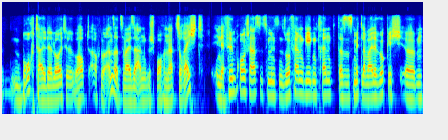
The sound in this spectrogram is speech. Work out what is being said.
ein Bruchteil der Leute überhaupt auch nur ansatzweise angesprochen hat. Zu Recht. In der Filmbranche hast du zumindest insofern einen Gegentrend, dass es mittlerweile wirklich ähm,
